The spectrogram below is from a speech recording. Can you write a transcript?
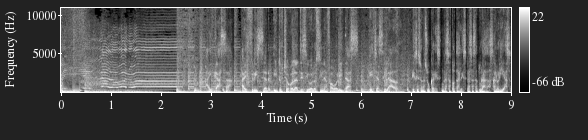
¡Ay, helado, bono! Hay casa, hay freezer y tus chocolates y golosinas favoritas. Hechas helado. Exceso en azúcares, grasas totales, grasas saturadas, calorías.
